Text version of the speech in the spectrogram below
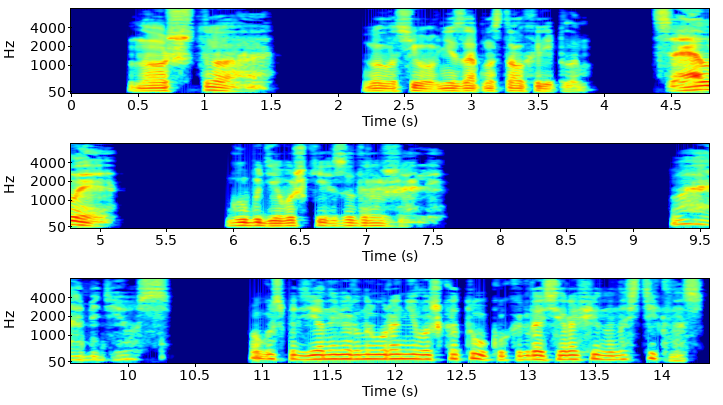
— Ну что? — голос его внезапно стал хриплым. — Целые? Губы девушки задрожали. — Вай, Медиус! О, Господи, я, наверное, уронила шкатулку, когда Серафина настиг нас.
